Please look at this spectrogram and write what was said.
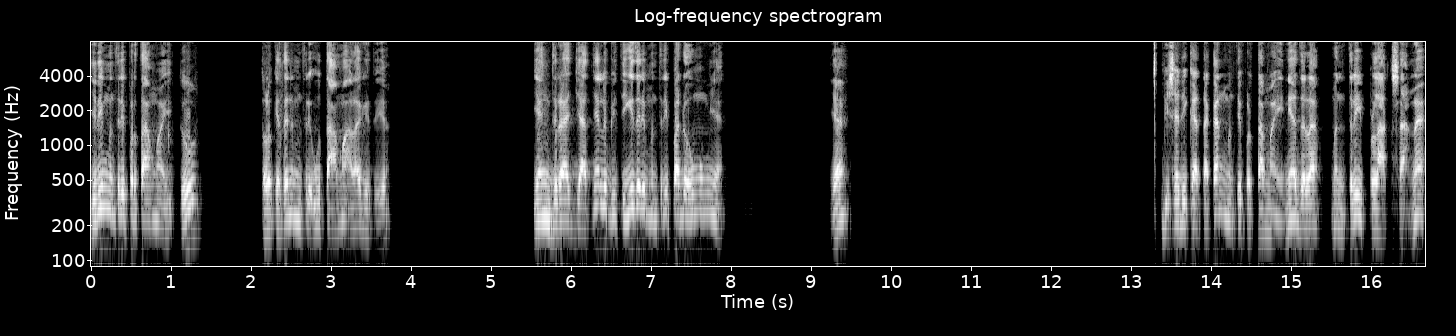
Jadi menteri pertama itu, kalau kita ini menteri utama lah gitu ya. Yang derajatnya lebih tinggi dari menteri pada umumnya. Ya. Bisa dikatakan menteri pertama ini adalah menteri pelaksana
